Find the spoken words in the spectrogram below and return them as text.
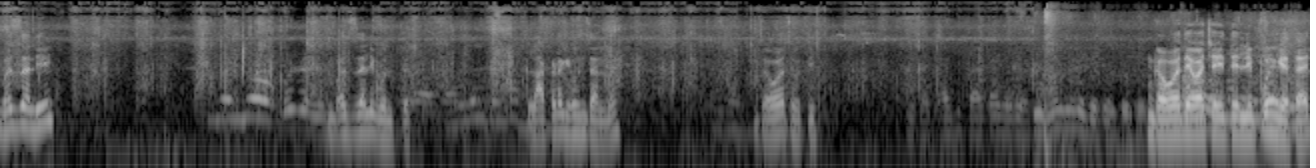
बस झाली? बस झाली बोलत लाकडं घेऊन चाललो जवळच होती. गवळ देवाच्या इथे लिपून घेत आहेत.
